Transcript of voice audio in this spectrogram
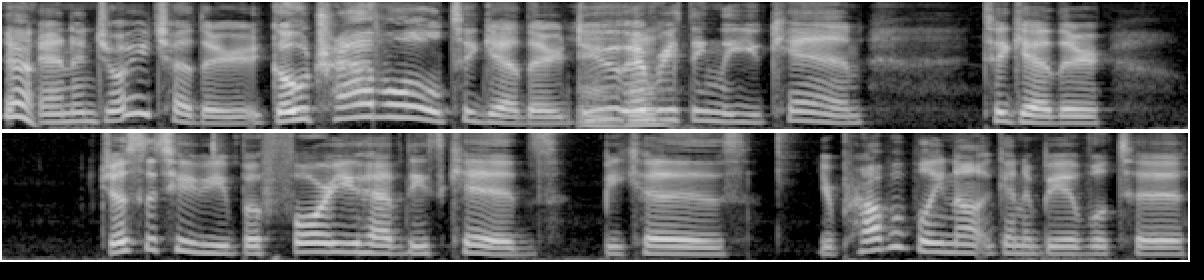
Yeah. and enjoy each other go travel together do Mhm. everything that you can together just the two of you before you have these kids because you're probably not going to be able to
